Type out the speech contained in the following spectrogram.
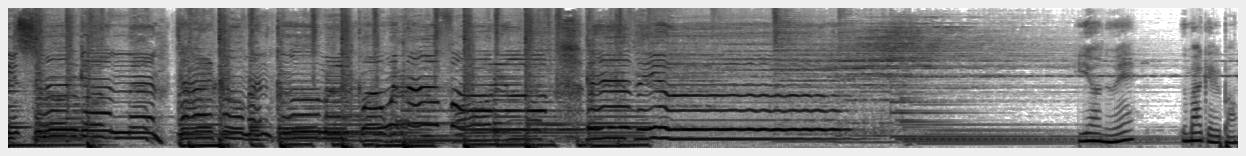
이 순간 난 달콤한 꿈을 꿔 When I fall in love with you 이현우의 음악 앨범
